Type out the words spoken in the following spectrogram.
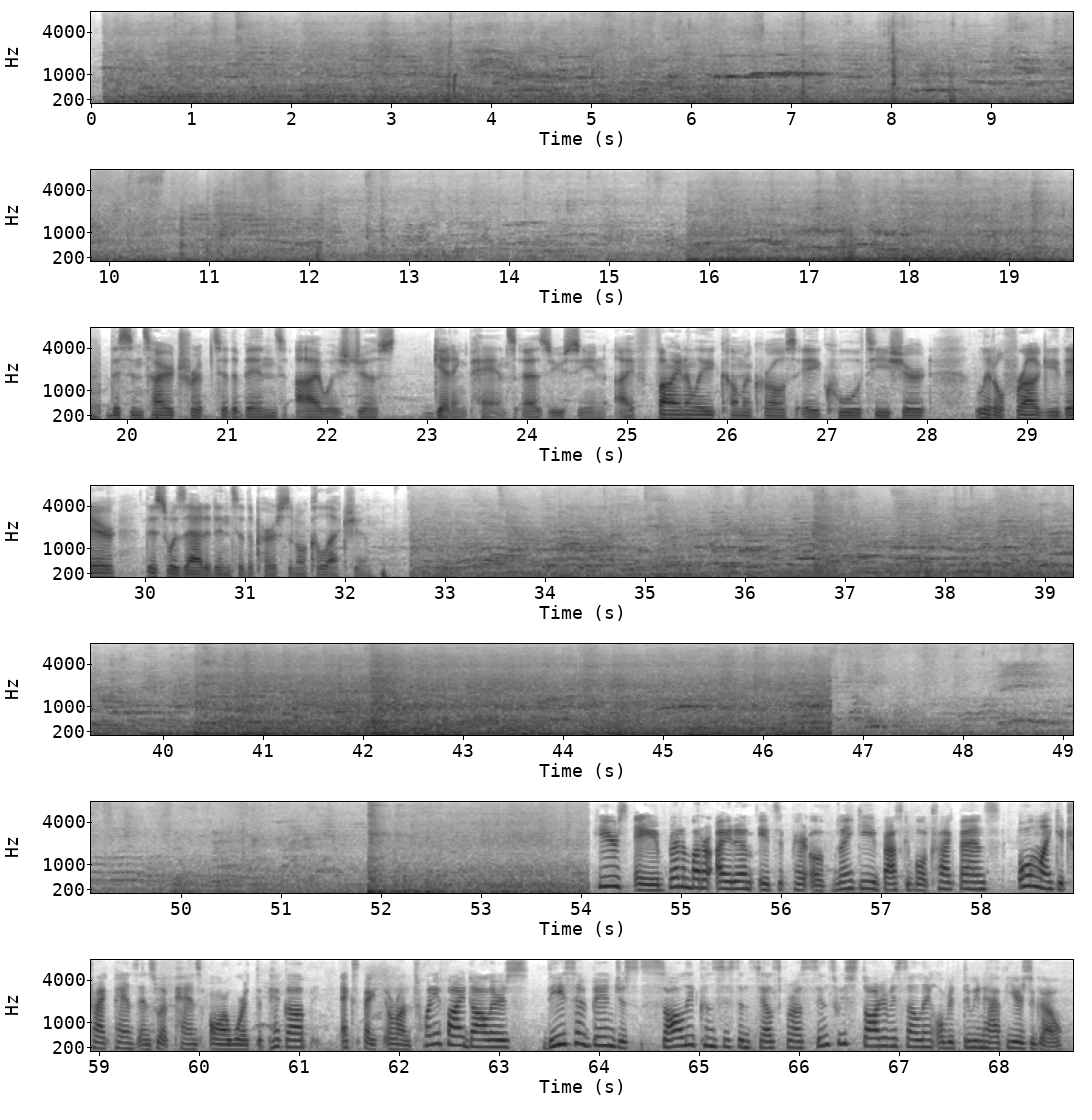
This entire trip to the bins, I was just getting pants as you've seen. I finally come across a cool t-shirt, little froggy there. This was added into the personal collection. Here's a bread and butter item. It's a pair of Nike basketball track pants. All Nike track pants and sweatpants are worth the pickup. Expect around $25. These have been just solid, consistent sales for us since we started reselling over three and a half years ago.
